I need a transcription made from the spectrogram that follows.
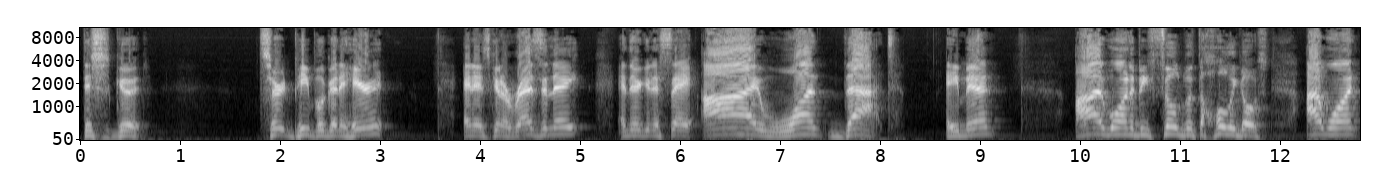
This is good. Certain people are going to hear it, and it's going to resonate, and they're going to say, I want that. Amen. I want to be filled with the Holy Ghost. I want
